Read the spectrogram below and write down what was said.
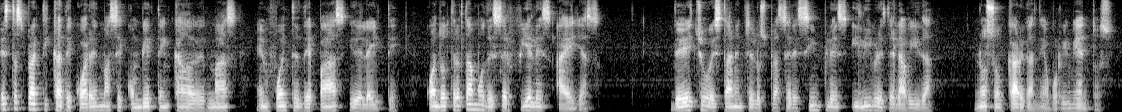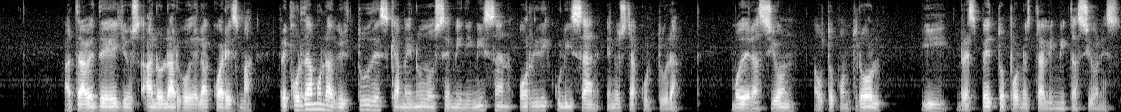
Estas prácticas de cuaresma se convierten cada vez más en fuentes de paz y deleite cuando tratamos de ser fieles a ellas. De hecho, están entre los placeres simples y libres de la vida, no son cargas ni aburrimientos. A través de ellos, a lo largo de la cuaresma, recordamos las virtudes que a menudo se minimizan o ridiculizan en nuestra cultura moderación, autocontrol y respeto por nuestras limitaciones.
